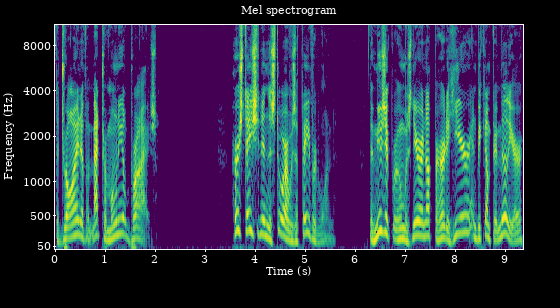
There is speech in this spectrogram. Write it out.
the drawing of a matrimonial prize. Her station in the store was a favored one. The music room was near enough for her to hear and become familiar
